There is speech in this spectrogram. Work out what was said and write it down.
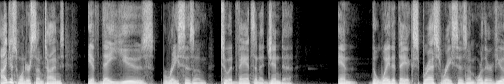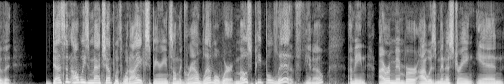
I just wonder sometimes if they use racism to advance an agenda, and the way that they express racism or their view of it doesn't always match up with what I experience on the ground level where most people live, you know? I mean, I remember I was ministering in,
